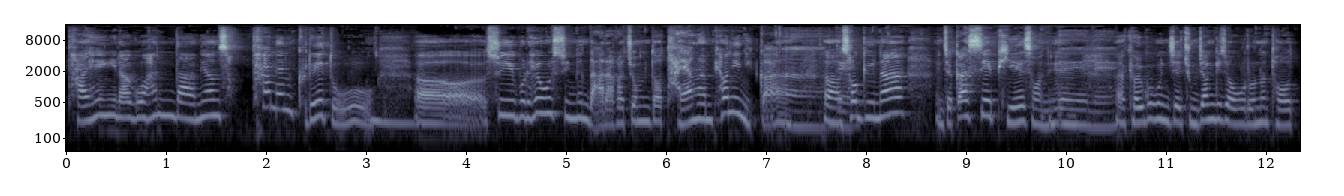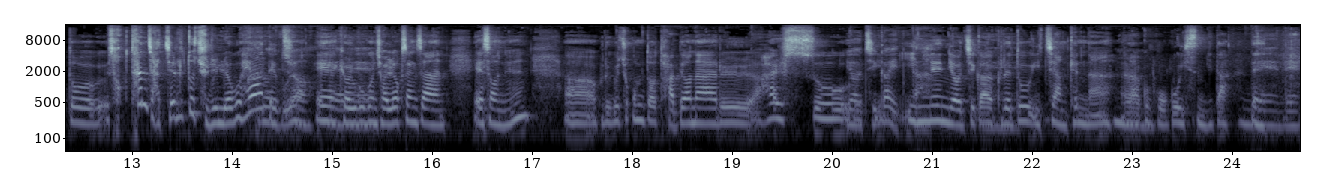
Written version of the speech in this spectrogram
다행이라고 한다면 석 석탄은 그래도 음. 어, 수입을 해올 수 있는 나라가 좀 더 다양한 편이니까 아, 어, 네. 석유나 이제 가스에 비해서는 네, 네. 어, 결국은 이제 중장기적으로는 더 또 석탄 자체를 또 줄이려고 해야 그렇죠. 되고요. 예, 네. 결국은 전력 생산에서는 어, 그리고 조금 더 다변화를 할 수 있는 여지가 네. 그래도 있지 않겠나라고 음. 보고 있습니다. 네. 네.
